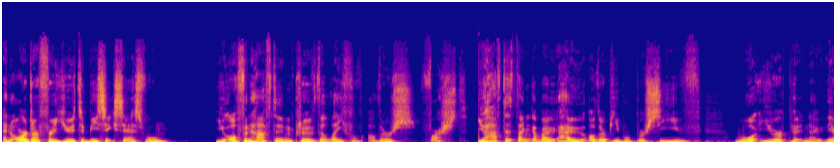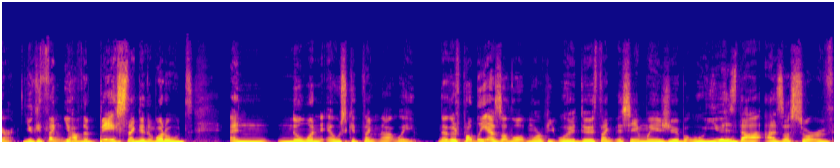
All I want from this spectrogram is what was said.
in order for you to be successful, you often have to improve the life of others first. You have to think about how other people perceive what you're putting out there. You could think you have the best thing in the world, and no one else could think that way. Now, there's probably is a lot more people who do think the same way as you, but we'll use that as a sort of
